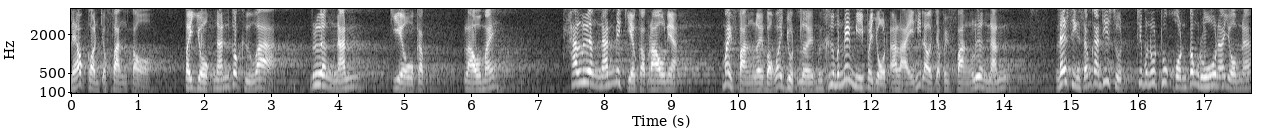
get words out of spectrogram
แล้วก่อนจะฟังต่อ ประโยคนั้นก็คือว่าเรื่องนั้นเกี่ยวกับเราไหม ถ้าเรื่องนั้นไม่เกี่ยวกับเราเนี่ยไม่ฟังเลยบอกว่าหยุดเลยมันคือมันไม่มีประโยชน์อะไรที่เราจะไปฟังเรื่องนั้น และสิ่งสำคัญที่สุดที่มนุษย์ทุกคนต้องรู้นะโยมนะ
